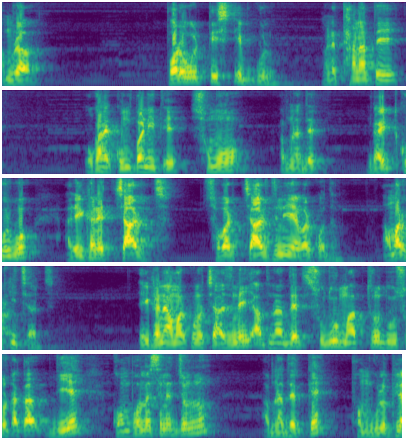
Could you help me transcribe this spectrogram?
আমরা পরবর্তী স্টেপগুলো মানে থানাতে, ওখানে কোম্পানিতে, সমূহ আপনাদের গাইড করব। আর এখানে চার্জ সবার চার্জ নিয়ে আবার কথা। আমার কি চার্জ এইখানে আমার কোনো চার্জ নেই। আপনাদের শুধুমাত্র দুশো টাকা দিয়ে কনফার্মেশনের জন্য আপনাদেরকে ফর্মগুলো ফিল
